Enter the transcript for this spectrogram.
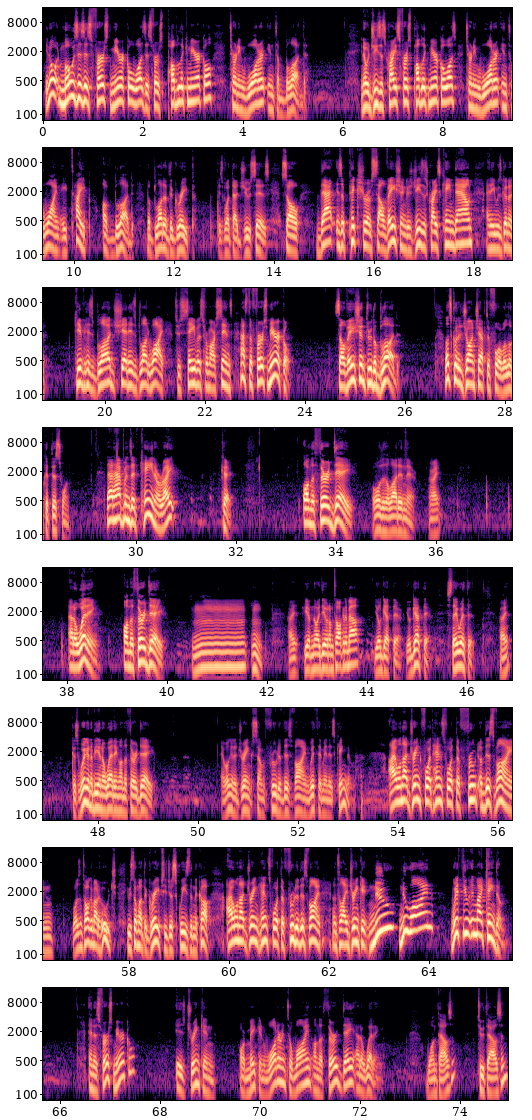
You know what Moses' first miracle was, his first public miracle? Turning water into blood. You know what Jesus Christ's first public miracle was? Turning water into wine, a type of blood. The blood of the grape is what that juice is. So that is a picture of salvation because Jesus Christ came down and he was going to give his blood, shed his blood. Why? To save us from our sins. That's the first miracle. Salvation through the blood. Let's go to John chapter 4. We'll look at this one. That happens at Cana, right? Okay. On the third day, oh, there's a lot in there, all right? At a wedding on the third day. Mm-mm. All right? If you have no idea what I'm talking about, you'll get there. You'll get there. Stay with it, right? Because we're going to be in a wedding on the third day. And we're going to drink some fruit of this vine with him in his kingdom. I will not drink forth henceforth the fruit of this vine wasn't talking about hooch. He was talking about the grapes he just squeezed in the cup. I will not drink henceforth the fruit of this vine until I drink it new, new wine with you in my kingdom. And his first miracle is drinking or making water into wine on the third day at a wedding. 1,000, 2,000,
